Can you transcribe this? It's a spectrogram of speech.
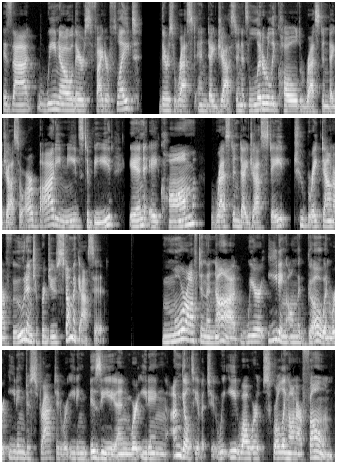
Is that we know there's fight or flight, there's rest and digest, and it's literally called rest and digest. So our body needs to be in a calm rest and digest state to break down our food and to produce stomach acid more often than not, we're eating on the go and we're eating distracted, we're eating busy, and we're eating. I'm guilty of it too. We eat while we're scrolling on our phone.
